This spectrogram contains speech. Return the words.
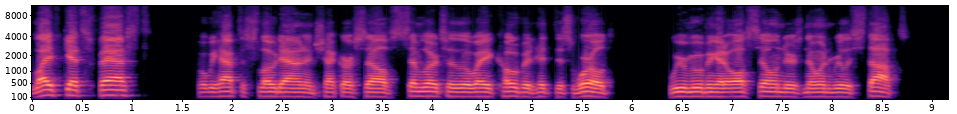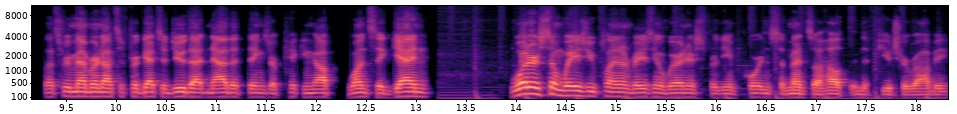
Life gets fast, but we have to slow down and check ourselves. Similar to the way COVID hit this world, we were moving at all cylinders. No one really stopped. Let's remember not to forget to do that now that things are picking up once again. What are some ways you plan on raising awareness for the importance of mental health in the future, Robbie?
